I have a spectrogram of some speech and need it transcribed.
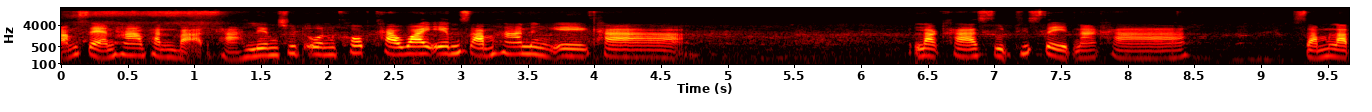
35,000 บาทค่ะ เล่มชุดโอนครบค่ะ YM 351A ค่ะ ราคาสุดพิเศษนะคะสำหรับ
